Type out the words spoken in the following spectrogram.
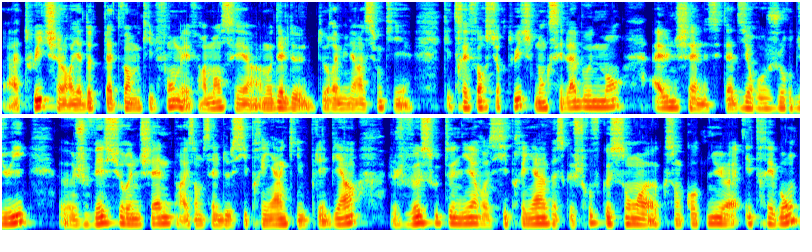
à Twitch. Alors il y a d'autres plateformes qui le font, mais vraiment c'est un modèle de, rémunération qui est, très fort sur Twitch. Donc c'est l'abonnement à une chaîne, c'est-à-dire aujourd'hui je vais sur une chaîne, par exemple celle de Cyprien qui me plaît bien, je veux soutenir Cyprien parce que je trouve que son, euh, que son contenu est très bon.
